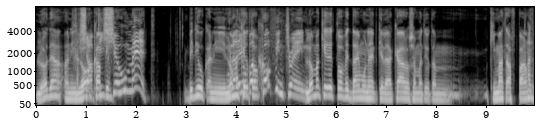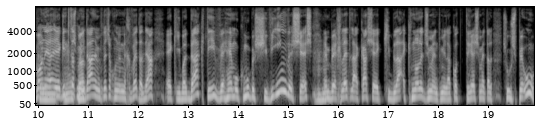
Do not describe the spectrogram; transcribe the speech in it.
לא יודע, אני לא חשבתי עקבתי, שהוא מת! בדיוק, אני לא אולי מכיר הוא טוב, ב Coffin Train! לא מכיר טוב את Diamond Head כלהקה, לא שמעתי אותם כמעט אף פעם. אז בואו כאילו, אני אגיד קצת. מידע עליהם לפני שאנחנו נחווה את הדעה, אה, כי בדקתי והם הוקמו ב-76, הם בהחלט להקה שקיבלה acknowledgement מלהקות טרש מטאל שהושפעו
